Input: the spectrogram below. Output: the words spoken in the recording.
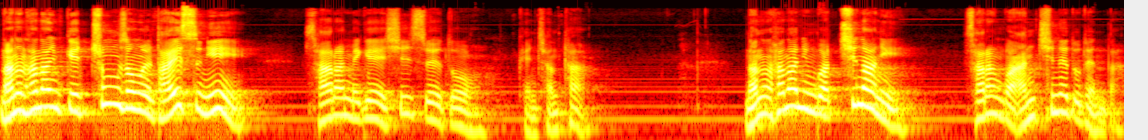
나는 하나님께 충성을 다했으니 사람에게 실수해도 괜찮다. 나는 하나님과 친하니 사람과 안 친해도 된다.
